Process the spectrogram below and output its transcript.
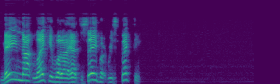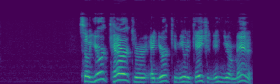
May not liking what I had to say, but respecting. So your character and your communication in your manner,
